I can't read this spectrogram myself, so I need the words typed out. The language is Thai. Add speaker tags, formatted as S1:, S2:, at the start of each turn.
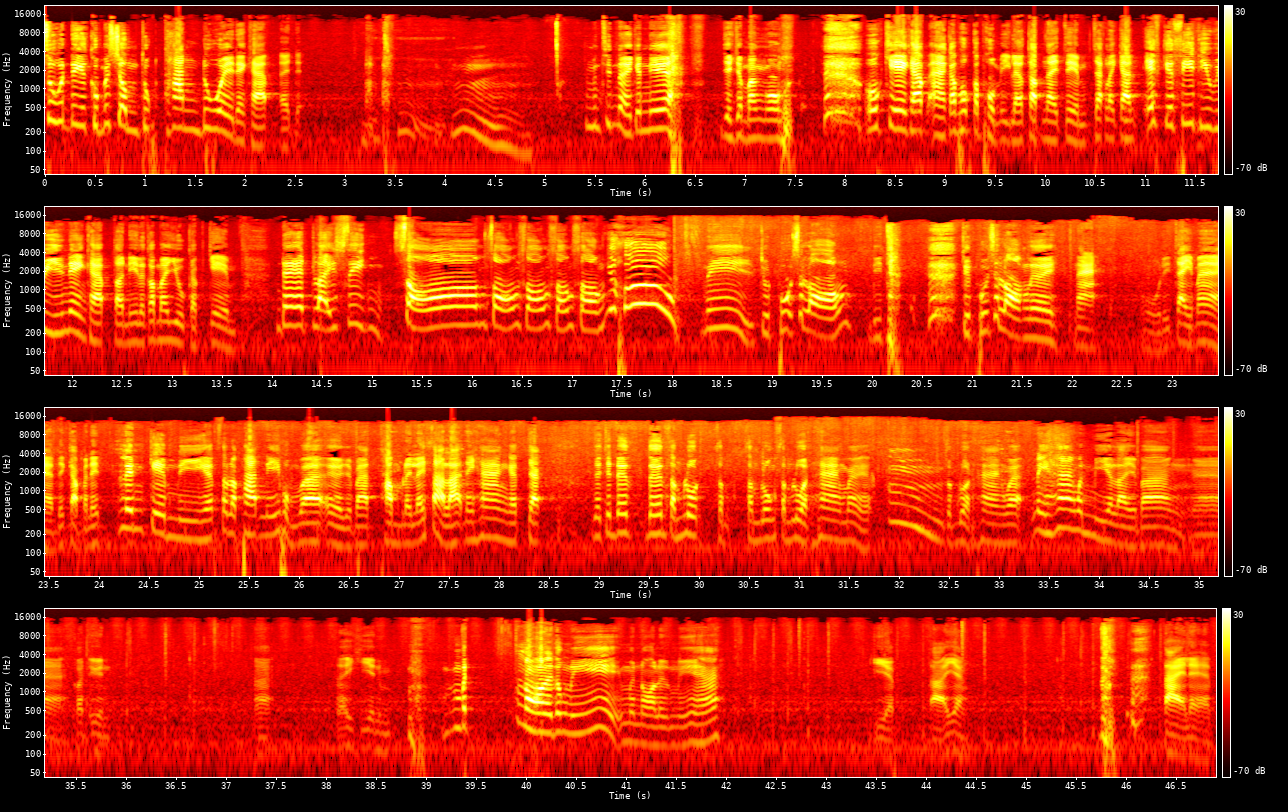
S1: สวัสดีคุณผู้ชมทุกท่านด้วยนะครับเอ้ยเดี๋ยวอืมมันที่ไหนกันเนี่ย อยากจะมางง โอเคครับอ่าก็พบกับผมอีกแล้วกับนายเจมส์จากรายการ SKC TV นั่นเองครับ ตอนนี้เราก็มาอยู่กับเกม Dead Rising 2 2 2 2 2ยูฮูนี่จุดพลุฉลองดีจุดพลุฉลองเลยนะโอ้โหดีใจมากได้กลับมาเล่นเล่นเกมนี้ครับสำหรับพาร์ทนี้ผมว่าเออจะมาทำอะไรไร้สาระในห้างครับจากอยากจะเดินเดินสำรวจสำสำรวจสำรวจห้างมากอืมสำรวจห้างว่าในห้างมันมีอะไรบ้างอ่าก่อนอื่นอะไอ้เฮียนมันนอนเลยตรงนี้มันนอนเลยตรงนี้ฮะเหยียบ ตายยัง ตายแล้วครับ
